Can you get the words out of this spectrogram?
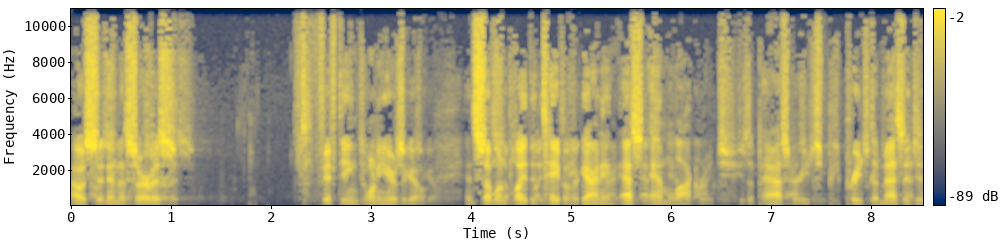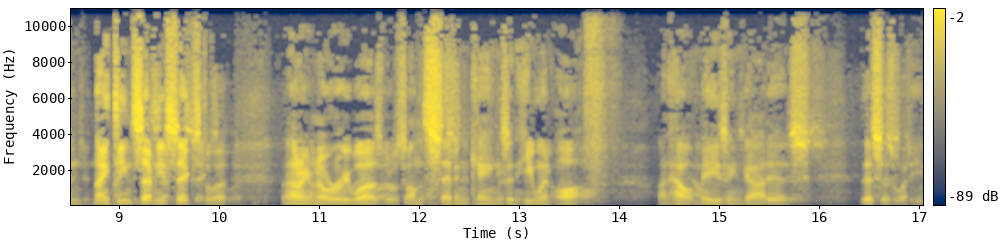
I was sitting in a service 15, 20 years ago, and someone played the tape of a guy named S.M. Lockridge. He's a pastor. He preached a message in 1976 to a, I don't even know where he was, but it was on the Seven Kings, and he went off on how amazing God is. This is what he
